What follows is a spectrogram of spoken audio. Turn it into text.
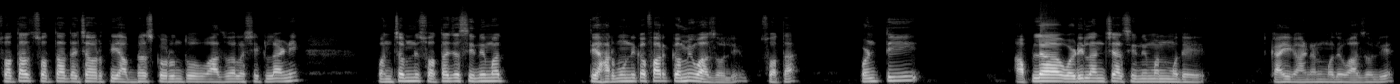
स्वतः स्वतः त्याच्यावरती अभ्यास करून तो वाजवायला शिकला आणि पंचमने स्वतःच्या सिनेमात ती हार्मोनिका फार कमी वाजवली स्वतः. पण ती आपल्या वडिलांच्या सिनेमांमध्ये काही गाण्यांमध्ये वाजवली आहे.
